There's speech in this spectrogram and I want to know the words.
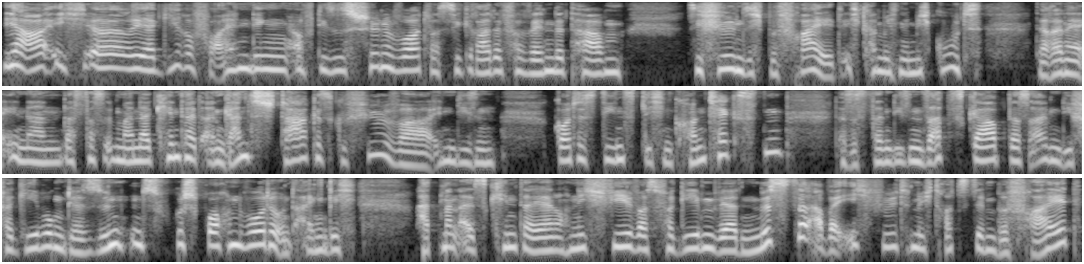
Ja, ich äh, reagiere vor allen Dingen auf dieses schöne Wort, was Sie gerade verwendet haben, Sie fühlen sich befreit. Ich kann mich nämlich gut daran erinnern, dass das in meiner Kindheit ein ganz starkes Gefühl war in diesen gottesdienstlichen Kontexten, dass es dann diesen Satz gab, dass einem die Vergebung der Sünden zugesprochen wurde. Und eigentlich hat man als Kind da ja noch nicht viel, was vergeben werden müsste, aber ich fühlte mich trotzdem befreit.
